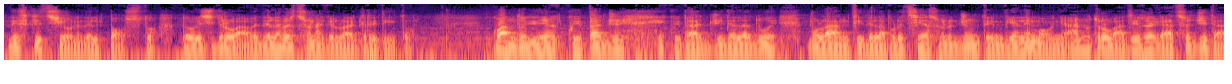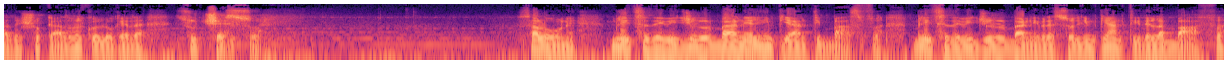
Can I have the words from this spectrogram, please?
descrizione del posto dove si trovava e della persona che lo ha aggredito. Quando gli equipaggi, equipaggi della due volanti della polizia sono giunti in via Lemonia, hanno trovato il ragazzo agitato e scioccato per quello che era successo. Salone, blitz dei vigili urbani agli impianti BASF, blitz dei vigili urbani presso gli impianti della BAF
